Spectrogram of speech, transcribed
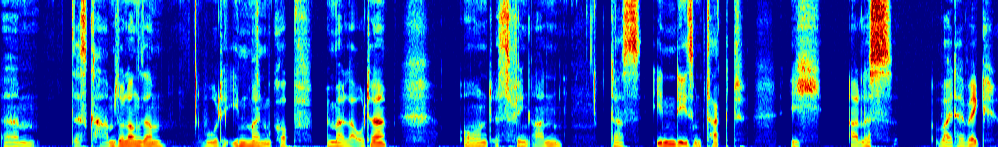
ähm, das kam so langsam, wurde in meinem Kopf immer lauter und es fing an, dass in diesem Takt ich alles weiter weg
